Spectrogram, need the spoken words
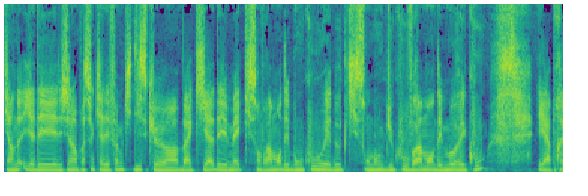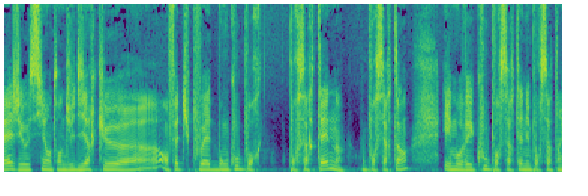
il y en a, y a des, j'ai l'impression qu'il y a des femmes qui disent que bah, qu'il y a des mecs qui sont vraiment des bons coups et d'autres qui sont donc du coup vraiment des mauvais coups. Et après j'ai aussi entendu dire que euh, en fait tu pouvais être bon coup pour pour certaines ou pour certains et mauvais coup pour certaines et pour certains.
